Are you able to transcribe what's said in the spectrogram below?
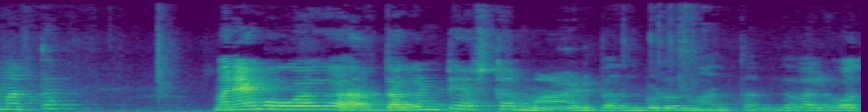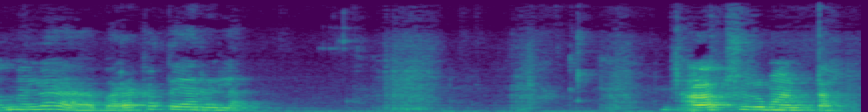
ಮತ್ತು? ಮನೆಗೆ ಹೋಗುವಾಗ ಅರ್ಧ ಗಂಟೆ ಅಷ್ಟ ಮಾಡಿ ಬಂದ್ಬಿಡೋನು ಅಂತಂದು ಅಲ್ಲಿ ಹೋದ್ಮೇಲೆ ಬರಕ ತಯಾರಿಲ್ಲ. ಅಳಕ್ಕೆ ಶುರು ಮಾಡಿಬಿಟ್ಟ.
